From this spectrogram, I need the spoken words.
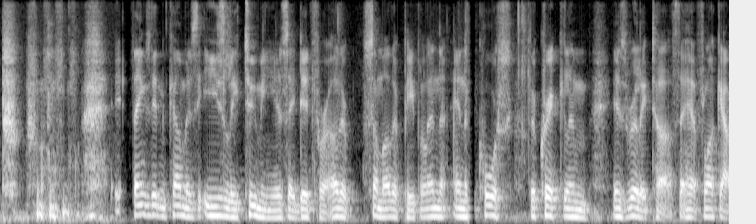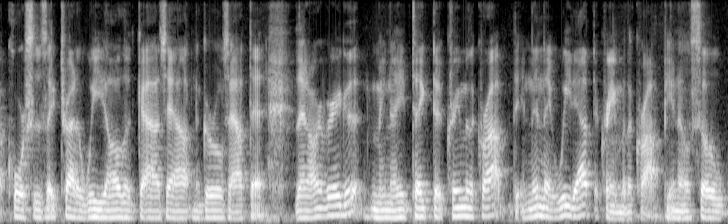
things didn't come as easily to me as they did for other some other people. And the, and of course, the curriculum is really tough. They have flunk out courses. They try to weed all the guys out and the girls out that that aren't very good. I mean, they take the cream of the crop and then they weed out the cream of the crop. You know, so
